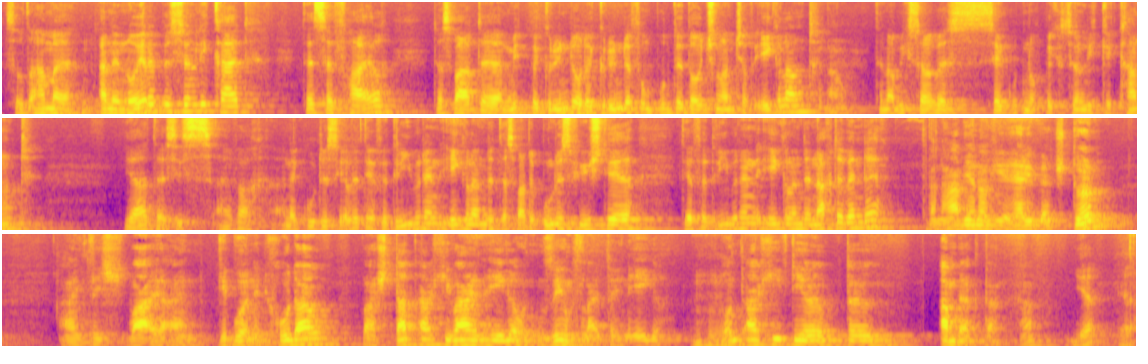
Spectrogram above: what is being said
So, da haben wir eine neuere Persönlichkeit, der Sef Heil. Das war der Mitbegründer oder Gründer vom Bund der Deutschen Landschaft Egerland. Genau. Den habe ich selber sehr gut noch persönlich gekannt. Ja, das ist einfach eine gute Seele der vertriebenen Egerländer. Das war der Bundesfürsteher der vertriebenen Egerländer nach der Wende. Dann haben wir noch hier Heribert Sturm. Eigentlich war er ein geboren in Chodau, war Stadtarchivar in Eger und Museumsleiter in Eger. Mhm. Und Archivdirektor Amberg dann. Ja. ja, ja.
